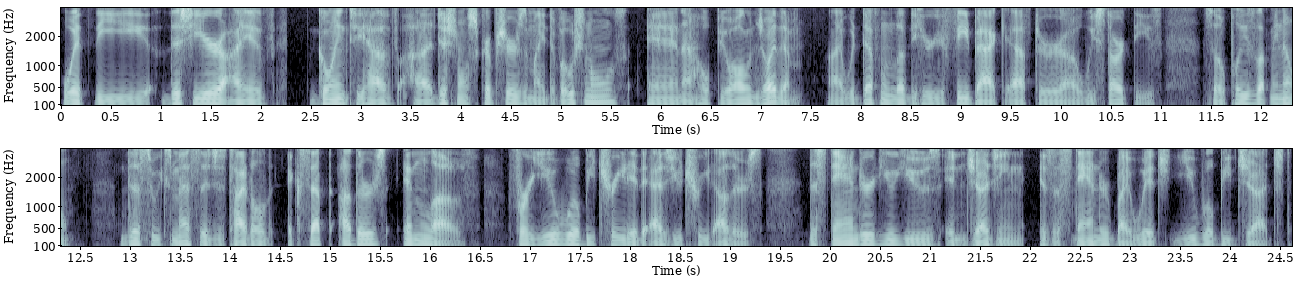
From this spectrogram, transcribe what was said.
With the this year, I have going to have uh, additional scriptures in my devotionals, and I hope you all enjoy them. I would definitely love to hear your feedback after uh, we start these, so please let me know. This week's message is titled Accept Others in Love, for you will be treated as you treat others. The standard you use in judging is the standard by which you will be judged.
